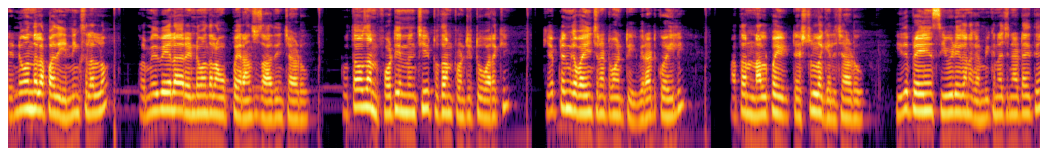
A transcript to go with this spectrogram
రెండు వందల పది ఇన్నింగ్స్లలో తొమ్మిది వేల రెండు వందల ముప్పై రన్స్ సాధించాడు. టూ థౌజండ్ ఫోర్టీన్ నుంచి టూ థౌజండ్ ట్వంటీ టూ వరకు కెప్టెన్గా వహించినటువంటి విరాట్ కోహ్లీ అతను నలభై టెస్టుల్లో గెలిచాడు. ఇది ప్రేయన్స్ ఈ వీడియో కనుక మీకు నచ్చినట్టయితే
